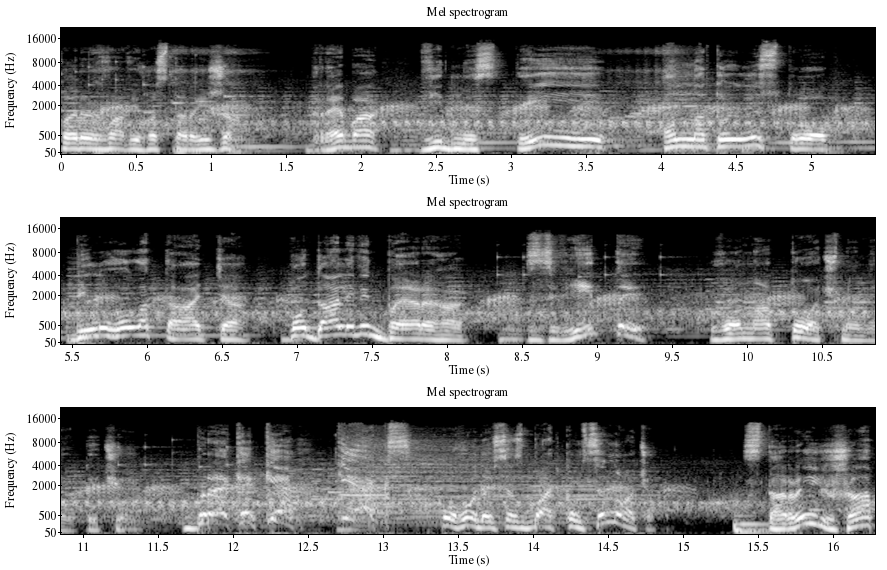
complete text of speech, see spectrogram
перервав його старий жаб. Треба віднести її он на той листок білого латаття, подалі від берега. Звідти вона точно не втече. Брекеке кекс! погодився з батьком синочок. Старий жаб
